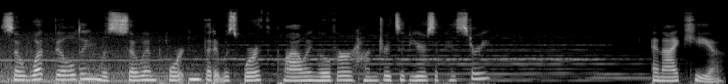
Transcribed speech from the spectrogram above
So, what building was so important that it was worth plowing over hundreds of years of history? An IKEA.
